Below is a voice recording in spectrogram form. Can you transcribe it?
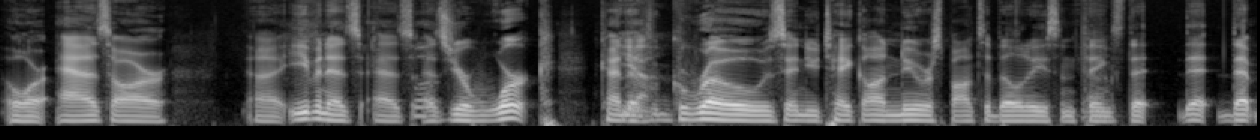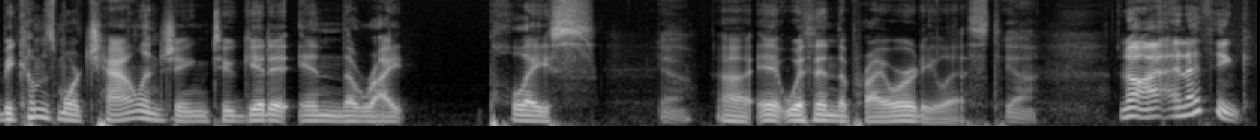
or as our, uh, even as as Well- as your work kind Yeah. of grows and you take on new responsibilities and things that that that becomes more challenging to get it in the right place yeah. uh, it, within the priority list. Yeah. No, I, and I think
